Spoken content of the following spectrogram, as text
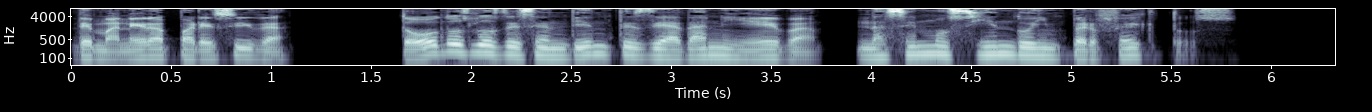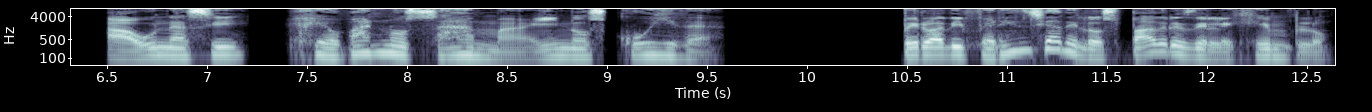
De manera parecida, todos los descendientes de Adán y Eva nacemos siendo imperfectos. Aún así, Jehová nos ama y nos cuida. Pero a diferencia de los padres del ejemplo,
